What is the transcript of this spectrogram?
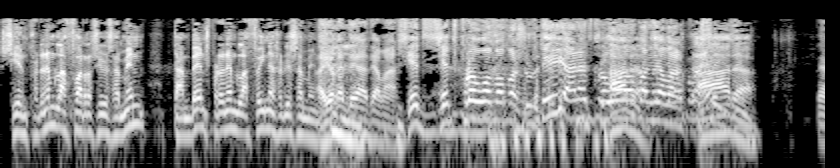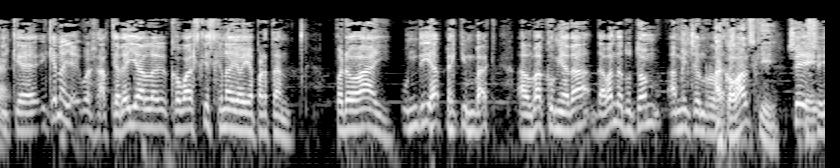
si ens prenem la farra seriosament, també ens prenem la feina seriosament. Allò que té la teva mà. Si ets, si ets prou home per sortir, ara ets prou home per llevar-te. Ara. I que, i que no hi, el que deia el Kowalski és que no hi havia per tant. Però, ai, un dia Pekinbach el va acomiadar davant de tothom a mig en rodatge. A Kowalski? Sí, sí.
